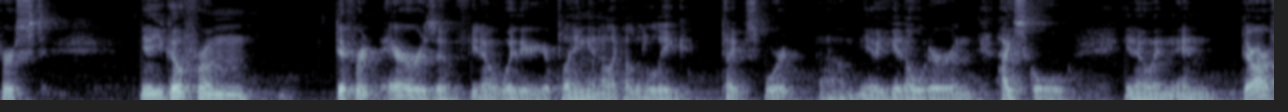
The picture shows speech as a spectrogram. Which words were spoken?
first. You know, you go from different eras of you know whether you're playing in a, like a little league type sport. Um, you know, you get older in high school. You know, and and there are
